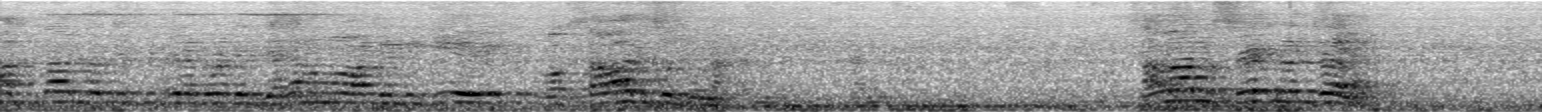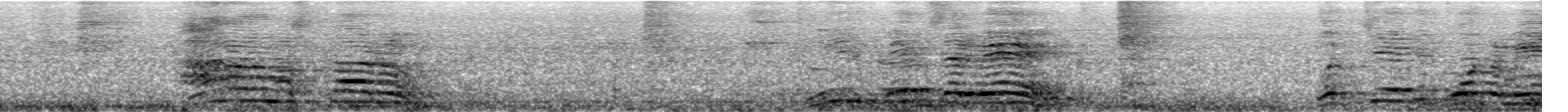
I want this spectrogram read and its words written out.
మస్తాలతో చెప్పించినటువంటి జగన్మోహన్ రెడ్డికి ఒక సవాలు చెప్తున్నా. సవాలు స్వీకరించాలి. ఆరా మస్తాను. నీరు పేరు సర్వే. వచ్చేది కూటమి.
